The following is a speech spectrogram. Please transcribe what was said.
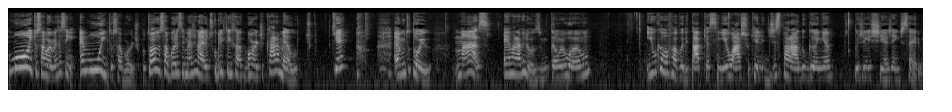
muito sabor, mas assim, é muito sabor. Tipo, todos os sabores imaginários. Eu descobri que tem sabor de caramelo. Tipo, que? é muito doido. Mas é maravilhoso. Então eu amo. E o que eu vou favoritar, porque assim, eu acho que ele disparado ganha do de lixia, gente, sério.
